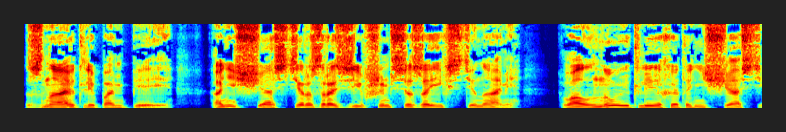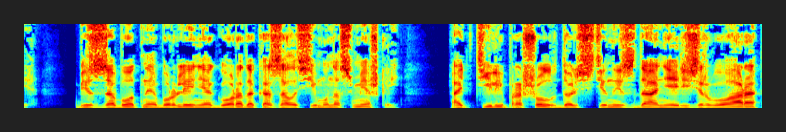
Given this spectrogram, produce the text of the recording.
Знают ли Помпеи о несчастье, разразившемся за их стенами? Волнует ли их это несчастье? Беззаботное бурление города казалось ему насмешкой. Аттилий прошел вдоль стены здания резервуара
